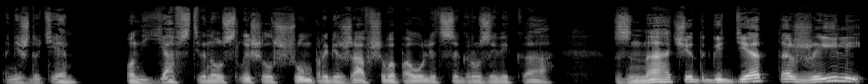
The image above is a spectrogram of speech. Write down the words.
А между тем он явственно услышал шум пробежавшего по улице грузовика. «Значит, где-то жили!»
